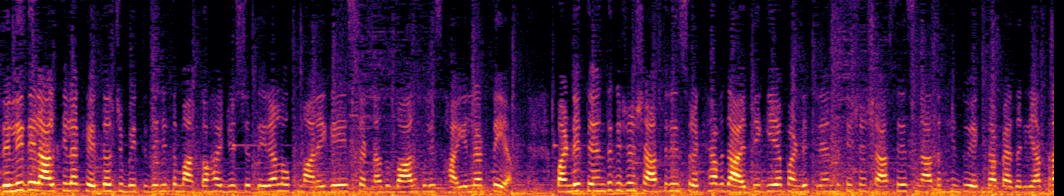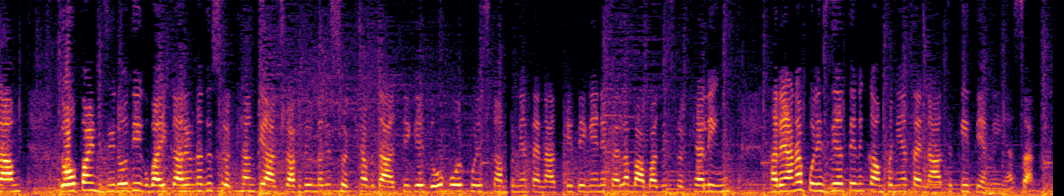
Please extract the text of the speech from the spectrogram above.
ਦਿੱਲੀ ਦੇ ਲਾਲ ਕਿਲਾ ਖੇਤਰ 'ਚ ਬੀਤੇ ਦਿਨੀ ਧਮਾਕਾ ਹੋਇਆ ਜਿਸ 'ਚ 13 ਲੋਕ ਮਾਰੇ ਗਏ ਇਸ ਘਟਨਾ ਤੋਂ ਬਾਅਦ ਪੁਲਿਸ ਹਾਈ ਅਲਰਟ ਤੇ ਹੈ ਪੰਡਿਤ ਤ੍ਰਿੰਦ ਕਿਸ਼ਨ ਸ਼ਾਸਤਰੀ ਦੀ ਸੁਰੱਖਿਆ ਵਧਾ ਦਿੱਤੀ ਗਈ ਹੈ ਪੰਡਿਤ ਤ੍ਰਿੰਦ ਕਿਸ਼ਨ ਸ਼ਾਸਤਰੀ ਸਨਾਤਨ ਹਿੰਦੂ ਏਕਤਾ ਪੈਦਲ ਯਾਤਰਾ 2.0 ਦੀ ਅਗਵਾਈ ਕਰ ਰਹੇ ਉਹਨਾਂ ਦੀ ਸੁਰੱਖਿਆ ਨੂੰ ਧਿਆਨ 'ਚ ਰੱਖਦੇ ਉਹਨਾਂ ਦੀ ਸੁਰੱਖਿਆ ਵਧਾ ਦਿੱਤੀ ਗਈ ਦੋ ਹੋਰ ਪੁਲਿਸ ਕੰਪਨੀਆਂ ਤਾਇਨਾਤ ਕੀਤੀਆਂ ਗਈਆਂ ਨੇ ਪਹਿਲਾਂ ਬਾਬਾ ਦੀ ਸੁਰੱਖਿਆ ਲਈ ਹਰਿਆਣਾ ਪੁਲਿਸ ਦੀਆਂ ਤਿੰਨ ਕੰਪਨੀਆਂ ਤਾਇਨਾਤ ਕੀਤੀਆਂ ਗਈਆਂ ਸਨ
